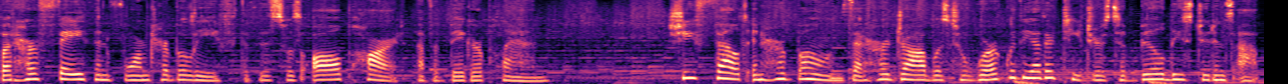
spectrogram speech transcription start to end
but her faith informed her belief that this was all part of a bigger plan. She felt in her bones that her job was to work with the other teachers to build these students up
